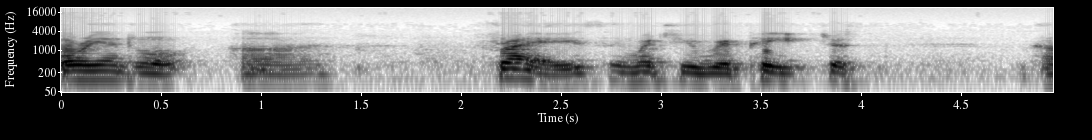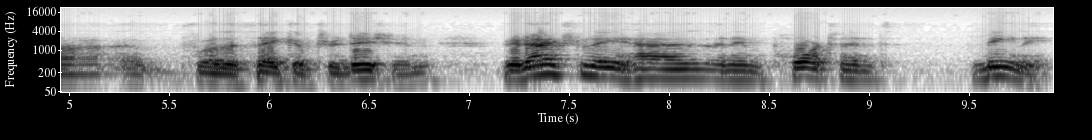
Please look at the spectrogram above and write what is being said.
Oriental uh, phrase in which you repeat just uh, for the sake of tradition. It actually has an important meaning.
